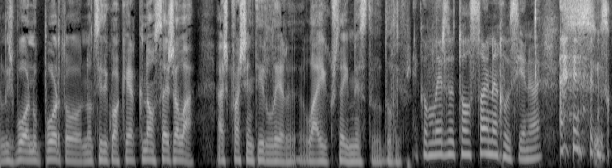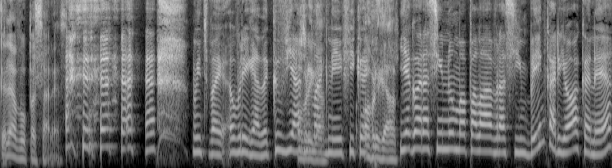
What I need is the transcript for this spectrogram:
em Lisboa, no Porto ou noutro sítio qualquer, que não seja lá. Acho que faz sentido ler lá e gostei imenso do, do livro. É como leres o Tolstói na Rússia, não é? Se, se calhar vou passar essa. Muito bem, obrigada. Que viagem Obrigado. magnífica. Obrigado. E agora, assim, numa palavra assim, bem carioca, né?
